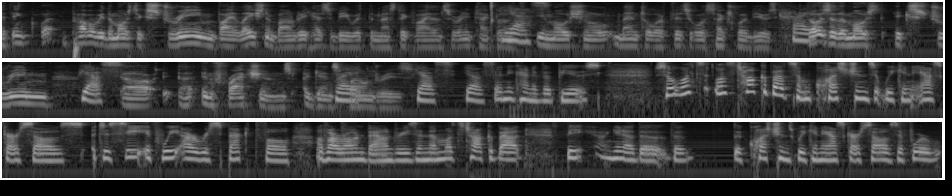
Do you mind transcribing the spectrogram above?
I think what, probably the most extreme violation of boundary has to be with domestic violence or any type of yes. emotional, mental, or physical or sexual abuse. Right. Those are the most extreme yes. Uh, uh, infractions against right. boundaries. Yes, yes, any kind of abuse. So let's let's talk about some questions that we can ask ourselves to see if we are respectful of our own boundaries, and then let's talk about be you know the the the questions we can ask ourselves if we're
